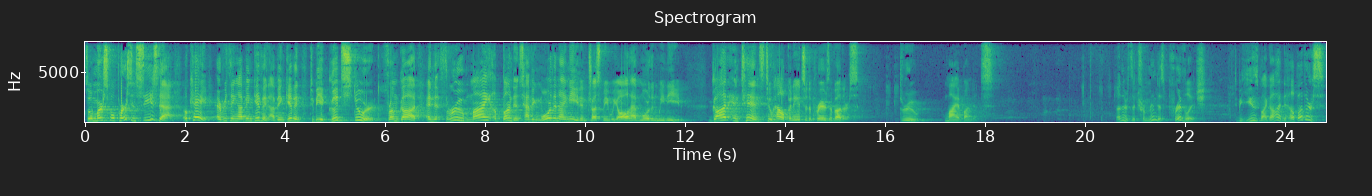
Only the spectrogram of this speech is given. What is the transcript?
So a merciful person sees that. Okay, everything I've been given, I've been given to be a good steward from God, and that through my abundance, having more than I need, and trust me, we all have more than we need, God intends to help and answer the prayers of others through my abundance. Brother, it's a tremendous privilege to be used by God to help others.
